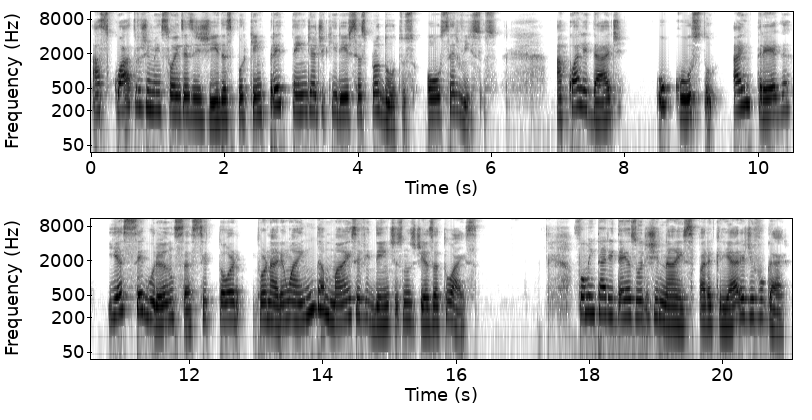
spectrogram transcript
as quatro dimensões exigidas por quem pretende adquirir seus produtos ou serviços: a qualidade, o custo, a entrega e a segurança se tor tornarão ainda mais evidentes nos dias atuais. Fomentar ideias originais para criar e divulgar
